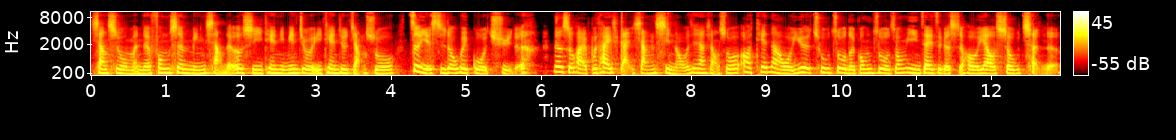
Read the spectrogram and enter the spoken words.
像是我们的丰盛冥想的二十一天里面，就有一天就讲说这也是都会过去的。那时候还不太敢相信哦，我就想想说，哦天哪，我月初做的工作终于在这个时候要收成了。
